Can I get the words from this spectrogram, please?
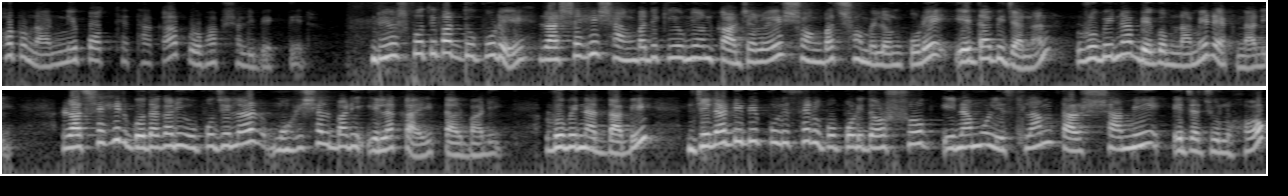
ঘটনার নেপথ্যে থাকা প্রভাবশালী ব্যক্তির। বৃহস্পতিবার দুপুরে রাজশাহী সাংবাদিক ইউনিয়ন কার্যালয়ে সংবাদ সম্মেলন করে এ দাবি জানান রুবিনা বেগম নামের এক নারী। রাজশাহীর গোদাগাড়ি উপজেলার মহিশালবাড়ি এলাকায় তার বাড়ি। রুবিনার দাবি, জেলা ডিবি পুলিশের উপপরিদর্শক ইনামুল ইসলাম, তার স্বামী এজাজুল হক,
